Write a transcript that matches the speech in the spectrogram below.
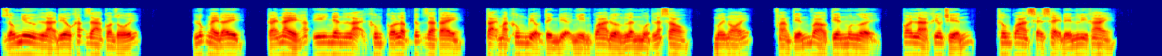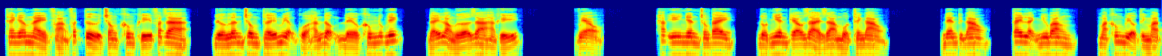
giống như là điêu khắc ra con rối. Lúc này đây, cái này hắc y nhân lại không có lập tức ra tay, tại mặt không biểu tình địa nhìn qua đường lân một lát sau, mới nói phàm tiến vào tiên môn người coi là khiêu chiến thông qua sẽ sẽ đến ly khai. Thanh âm này phảng phất từ trong không khí phát ra đường lân trông thấy miệng của hắn động đều không nhúc nhích, đáy lòng ngứa ra hàn khí. Vèo. Hắc y nhân trong tay đột nhiên kéo dài ra một thanh đao. Đen kịt đao tay lạnh như băng mặt không biểu tình mặt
